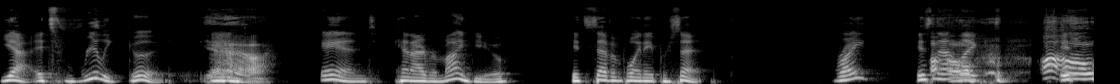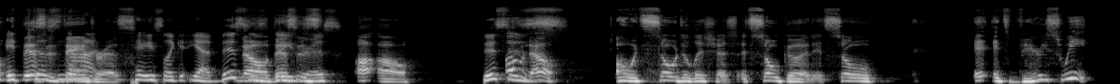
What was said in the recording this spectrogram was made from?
yeah, it's really good. Yeah. And can I remind you, it's seven point eight percent, right? Isn't that Uh-oh. like Uh oh, this does is not dangerous. Taste like it. Yeah, this No, is this dangerous. is- Uh oh. this Oh, is no. Oh, it's so delicious. It's so good. It's so it, it's very sweet,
